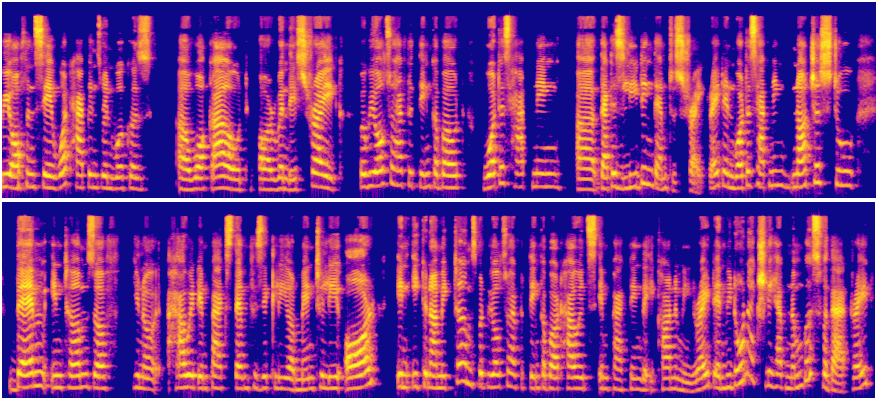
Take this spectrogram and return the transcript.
we often say, what happens when workers uh, walk out or when they strike? But we also have to think about what is happening uh, that is leading them to strike, right? And what is happening not just to them in terms of you know how it impacts them physically or mentally or in economic terms but we also have to think about how it's impacting the economy right and we don't actually have numbers for that right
